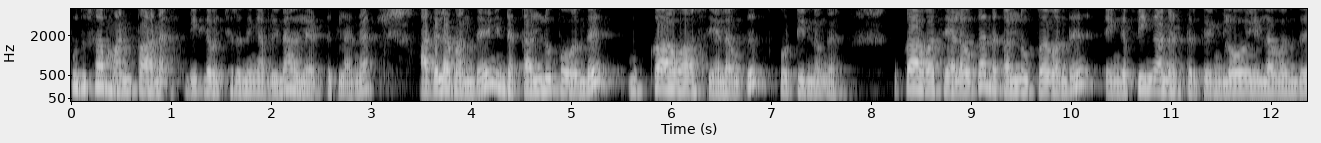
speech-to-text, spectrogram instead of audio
புதுசாக மண்பானை வீட்டில் வச்சுருந்தீங்க அப்படின்னா அதில் எடுத்துக்கலாங்க. அதில் வந்து இந்த கல்லுப்பை வந்து முக்காவாசி அளவுக்கு கொட்டிடணுங்க. முக்கால்வாசி அளவுக்கு அந்த கல்லுப்பை வந்து எங்கள் பீங்கான் எடுத்துருக்கிறீங்களோ இல்லை வந்து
